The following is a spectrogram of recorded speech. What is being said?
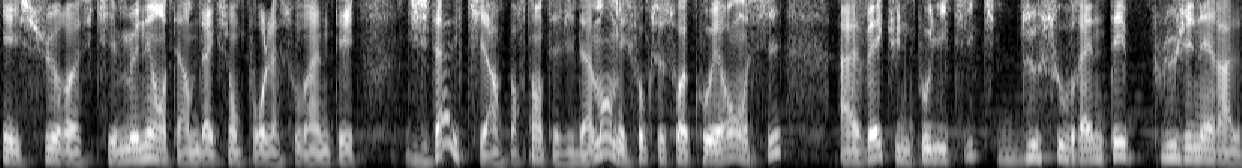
et sur euh, ce qui est mené en termes d'action pour la souveraineté digitale, qui est importante évidemment, mais il faut que ce soit cohérent aussi avec une politique de souveraineté plus générale.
